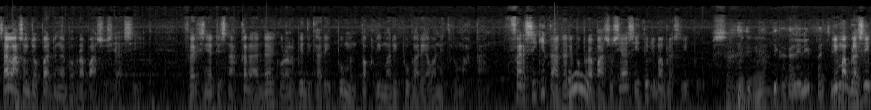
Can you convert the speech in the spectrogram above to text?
Saya langsung coba dengan beberapa asosiasi. Versinya di Snaker ada kurang lebih 3.000 mentok 5.000 karyawan yang dirumahkan. Versi kita dari beberapa asosiasi itu 15.000. besar gitu ya. tiga kali lipat 15.000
